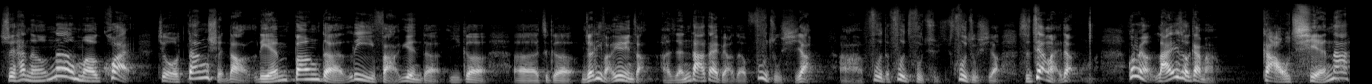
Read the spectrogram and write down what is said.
所以他能那么快就当选到联邦的立法院的一个呃，这个你叫立法院院长啊，人大代表的副主席啊，啊副的副副主副主席啊，是这样来的。观众朋友来的时候干嘛？搞钱呐，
